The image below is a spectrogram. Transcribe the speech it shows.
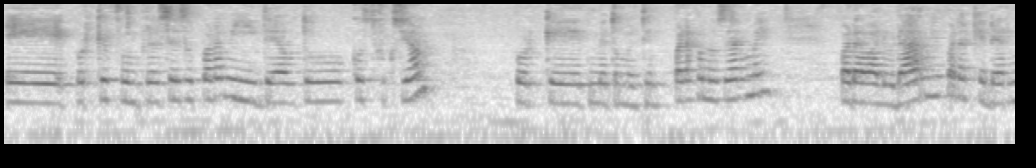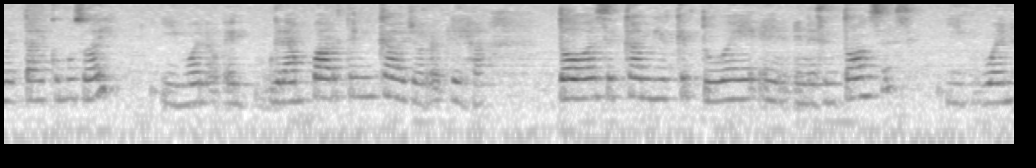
eh, porque fue un proceso para mí de autoconstrucción porque me tomé tiempo para conocerme, para valorarme, para quererme tal como soy. Y bueno, en gran parte mi cabello refleja todo ese cambio que tuve en, ese entonces. Y bueno,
